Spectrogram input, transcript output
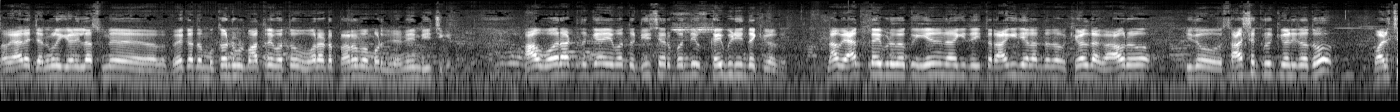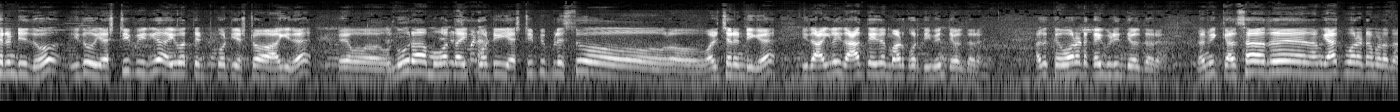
ನಾವು ಯಾರೇ ಜನಗಳಿಗೆ ಹೇಳಿಲ್ಲ ಸುಮ್ಮನೆ ಬೇಕಾದ ಮುಖಂಡಗಳು ಮಾತ್ರ ಇವತ್ತು ಹೋರಾಟ ಪ್ರಾರಂಭ ಮಾಡಿದ್ವಿ ನೆನೆಯಿಂದ ಈಚೆಗೆ. ಆ ಹೋರಾಟಕ್ಕೆ ಇವತ್ತು ಡಿ ಸಿ ಅವರು ಬಂದು ಕೈ ಬಿಡಿ ಅಂತ ಕೇಳಿದ್ರು. ನಾವು ಯಾಕೆ ಕೈ ಬಿಡಬೇಕು, ಏನೇನಾಗಿದೆ, ಈ ಥರ ಆಗಿದೆಯಲ್ಲ ಅಂತ ನಾವು ಕೇಳಿದಾಗ ಅವರು ಇದು ಶಾಸಕರು ಕೇಳಿರೋದು ಒಳಚರಂಡಿದು ಇದು ಎಸ್ ಟಿ ಪಿಗೆ ಐವತ್ತೆಂಟು ಕೋಟಿ ಎಷ್ಟೋ ಆಗಿದೆ. ನೂರ ಮೂವತ್ತೈದು ಕೋಟಿ ಎಸ್ ಟಿ ಪಿ ಪ್ಲಸ್ಸು ಒಳಚರಂಡಿಗೆ ಇದಾಗಲಿ ಇದು ಆಗ್ತಾ ಇದೆ, ಮಾಡ್ಕೊಡ್ತೀವಿ ಅಂತ ಹೇಳ್ತಾರೆ. ಅದಕ್ಕೆ ಹೋರಾಟ ಕೈ ಬಿಡಿ ಅಂತ ಹೇಳ್ತಾರೆ ನಮಗೆ ಕೆಲಸ ಆದರೆ ನಮ್ಗೆ ಯಾಕೆ ಹೋರಾಟ ಮಾಡೋಣ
